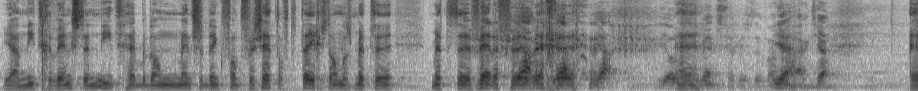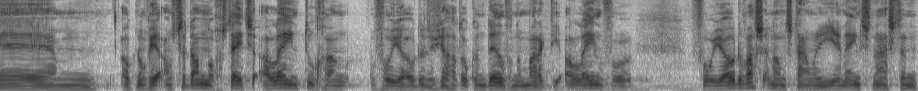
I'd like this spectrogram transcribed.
Ja, niet gewenst en niet hebben dan mensen denk van het verzet of de tegenstanders met, uh, met uh, verf ja, weg. Ja, ja. Joden gewenst hebben ze ervan ja. gemaakt, ja. Uh, ook nog weer Amsterdam nog steeds alleen toegang voor Joden. Dus je had ook een deel van de markt die alleen voor, voor Joden was. En dan staan we hier ineens naast een,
